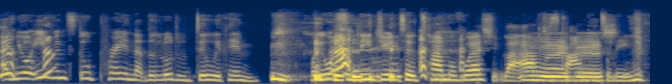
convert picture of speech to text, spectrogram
and you're even still praying that the Lord will deal with him. But he wants to lead you into a time of worship. Like I Oh just my can't need to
